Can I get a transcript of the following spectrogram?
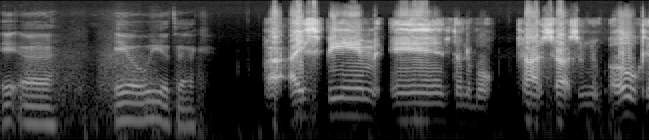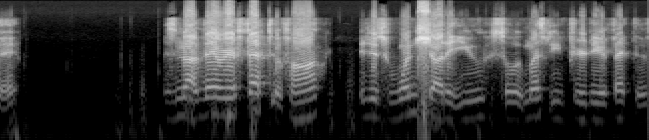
a uh, AOE attack. Uh, Ice Beam and Thunderbolt. Try to start some new. Oh, okay. It's not very effective, huh? It just one shot at you, so it must be pretty effective.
